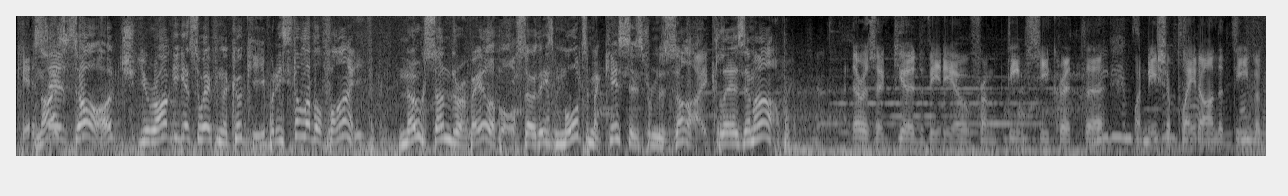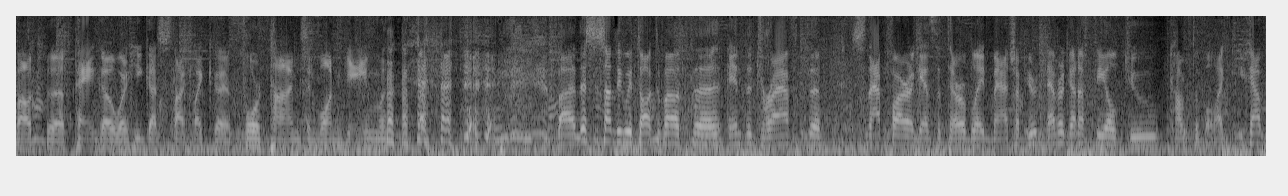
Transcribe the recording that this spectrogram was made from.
kisses! Nice dodge. Yuragi gets away from the cookie, but he's still level 5. No Sunder available, so these Mortimer kisses from Zai clears him up. There was a good video from Team Secret uh, when Nisha played on the team about uh, Pango, where he got stuck like uh, four times in one game. but this is something we talked about uh, in the draft. Uh, Snapfire against the Terrorblade matchup. You're never gonna feel too comfortable. Like you have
